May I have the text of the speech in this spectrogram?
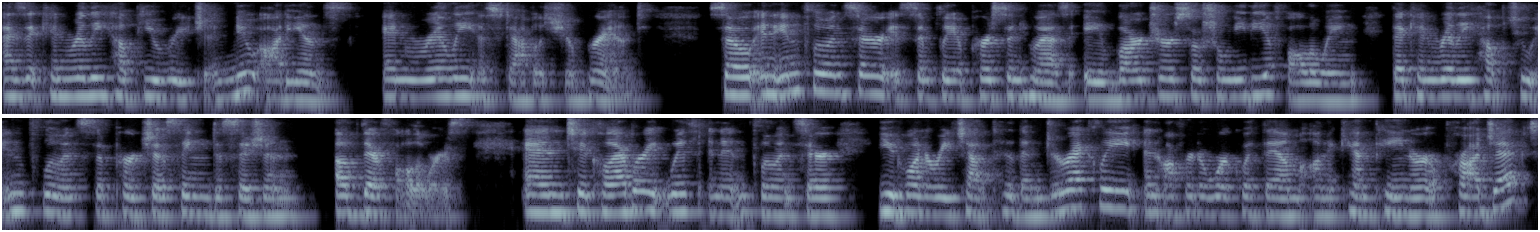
as it can really help you reach a new audience and really establish your brand. So, an influencer is simply a person who has a larger social media following that can really help to influence the purchasing decision of their followers. And to collaborate with an influencer, you'd want to reach out to them directly and offer to work with them on a campaign or a project.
